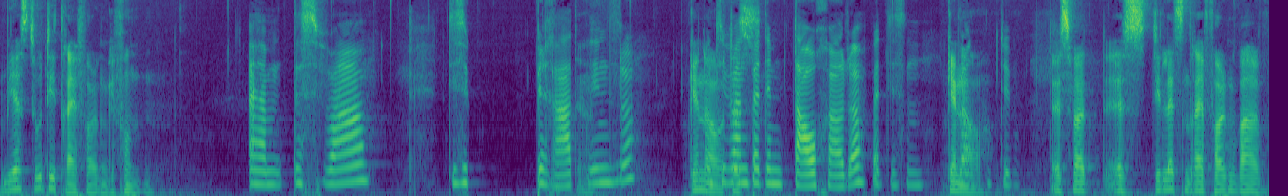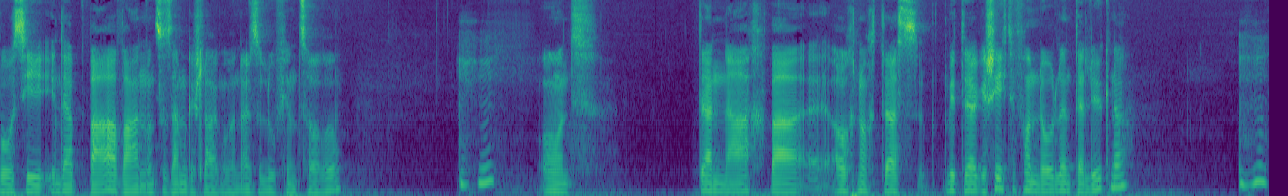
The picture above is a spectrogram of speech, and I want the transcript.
Wie hast du die drei Folgen gefunden? Ähm, das war diese Pirateninsel. Genau, und sie waren bei dem Taucher, oder? Bei diesem genau. Typ. Es war, es, die letzten drei Folgen war, wo sie in der Bar waren und zusammengeschlagen wurden, also Luffy und Zoro. Mhm. Und danach war äh, auch noch das mit der Geschichte von Nolan, der Lügner. Mhm.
